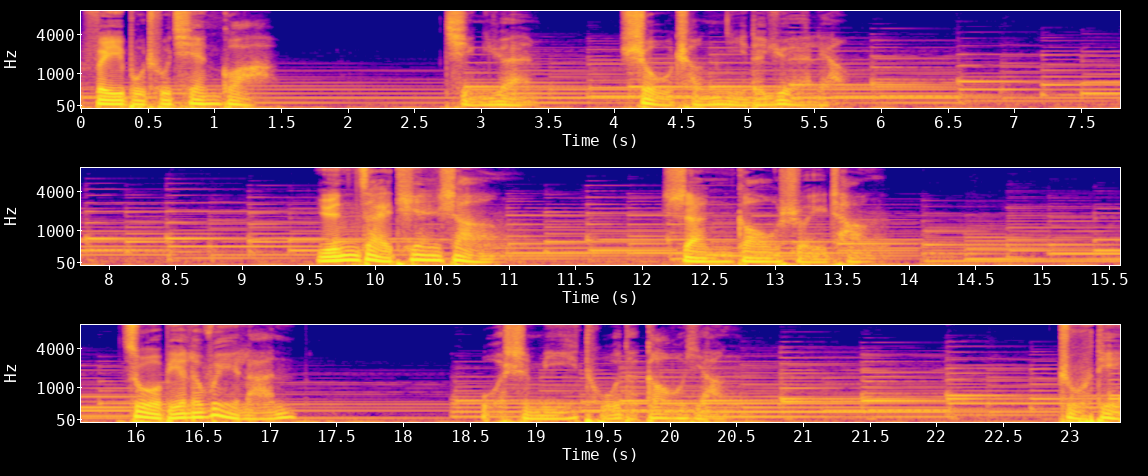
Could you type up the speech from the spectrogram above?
飞不出牵挂，情愿瘦成你的月亮。云在天上，山高水长，作别了蔚蓝，我是迷途的羔羊，注定。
